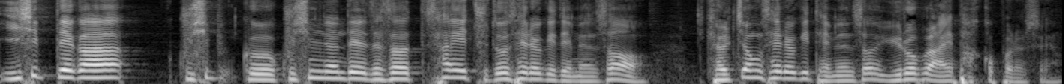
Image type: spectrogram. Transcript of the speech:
20대가 90, 그 90년대에 돼서 사회 주도 세력이 되면서 결정 세력이 되면서 유럽을 아예 바꿔버렸어요.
